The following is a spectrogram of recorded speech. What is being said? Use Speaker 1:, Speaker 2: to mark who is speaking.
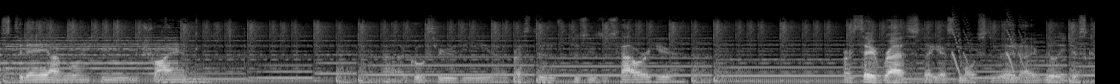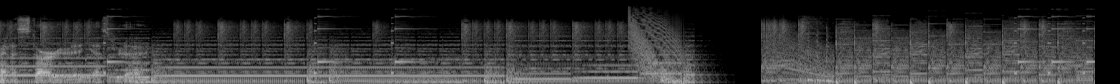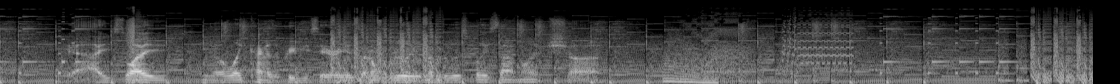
Speaker 1: guess today I'm going to try and uh, go through the uh, rest of Pazuzu's Tower here. Or I say rest, I guess most of it. I really just kind of started it yesterday. Yeah, I, so I, you know, like kind of the previous areas, I don't really remember this place that much. Uh,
